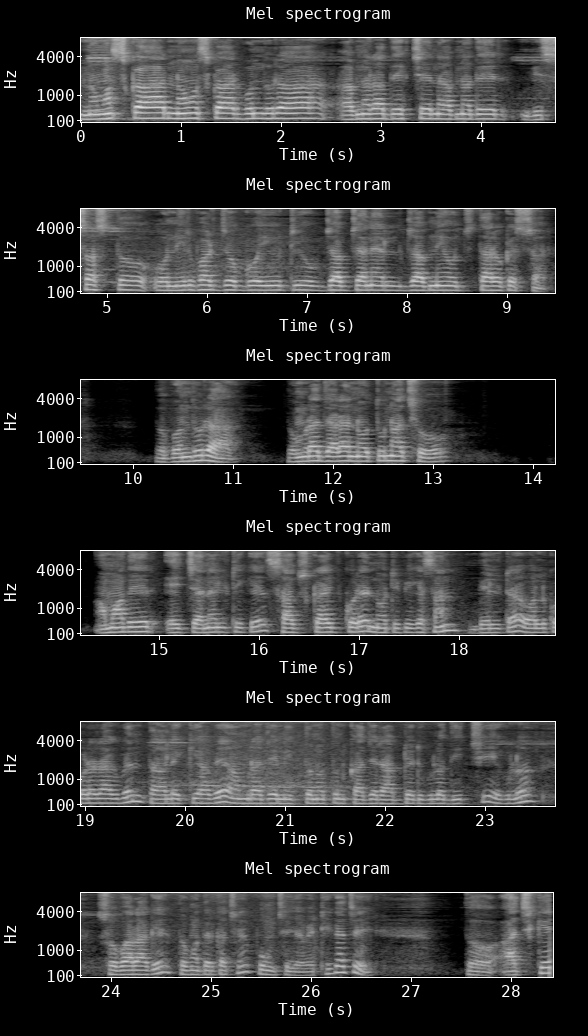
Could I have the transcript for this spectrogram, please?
নমস্কার নমস্কার বন্ধুরা। আপনারা দেখছেন আপনাদের বিশ্বস্ত ও নির্ভরযোগ্য YouTube job channel, job news Tarakeswar. তো বন্ধুরা, তোমরা যারা নতুন আছো, আমাদের এই চ্যানেলটিকে সাবস্ক্রাইব করে নোটিফিকেশান বেলটা অল করে রাখবেন। তাহলে কি হবে, আমরা যে নিত্য নতুন কাজের আপডেটগুলো দিচ্ছি, এগুলো সবার আগে তোমাদের কাছে পৌঁছে যাবে, ঠিক আছে? তো আজকে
